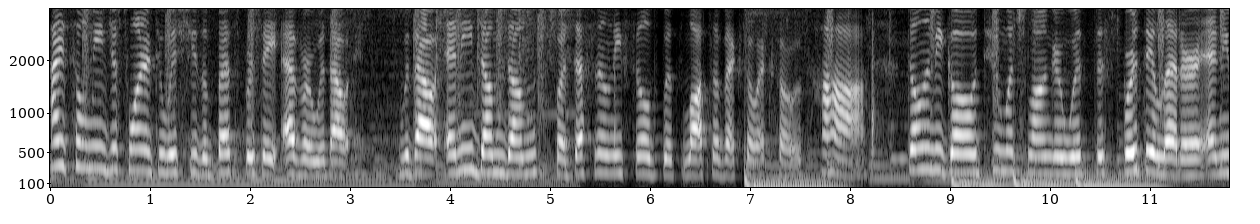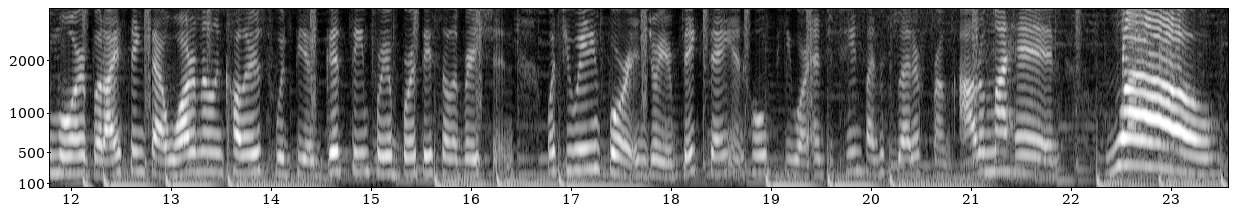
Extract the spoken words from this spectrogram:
Hi Somi, just wanted to wish you the best birthday ever without without any dum-dums, but definitely filled with lots of XOXOs. Haha. Don't let me go too much longer with this birthday letter anymore, but I think that watermelon colors would be a good theme for your birthday celebration. What you waiting for? Enjoy your big day and hope you are entertained by this letter from out of my head. Wow!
